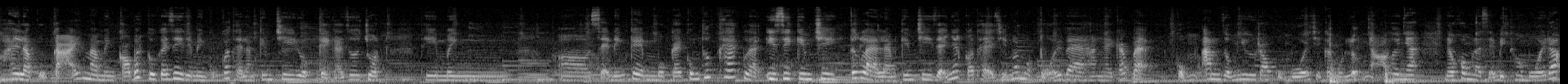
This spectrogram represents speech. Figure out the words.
hay là củ cải mà mình có bất cứ cái gì thì mình cũng có thể làm kim chi được kể cả dưa chuột. Thì mình uh, sẽ đính kèm một cái công thức khác là easy kim chi tức là làm kim chi dễ nhất có thể chỉ mất một buổi và hàng ngày các bạn cũng ăn giống như rau củ muối, chỉ cần một lượng nhỏ thôi nha. Nếu không là sẽ bị thừa muối đó.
